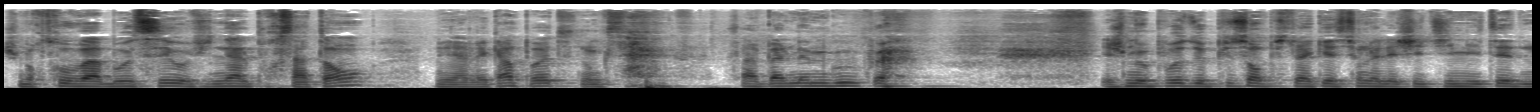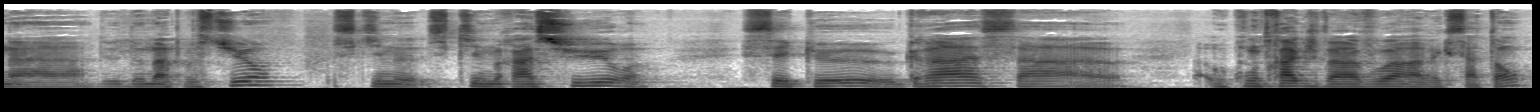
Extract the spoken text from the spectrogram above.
Je me retrouve à bosser au final pour Satan mais avec un pote. Donc ça ça n'a pas le même goût, quoi. Et je me pose de plus en plus la question de la légitimité de ma, de, ma posture. Ce qui me, ce qui me rassure, c'est que grâce à, au contrat que je vais avoir avec Satan,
